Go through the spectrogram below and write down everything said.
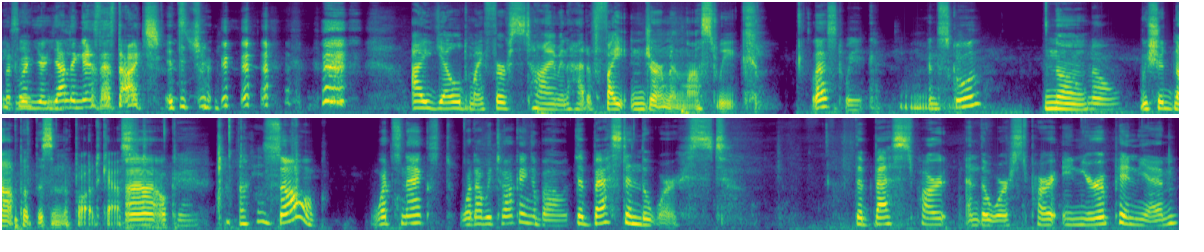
But when you're yelling, is this Deutsch? It's German. I yelled my first time and had a fight in German last week. Last week in school? No, No. We should not put this in the podcast. Ah, okay. okay. So, what's next? What are we talking about? The best and the worst. The best part and the worst part, in your opinion.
